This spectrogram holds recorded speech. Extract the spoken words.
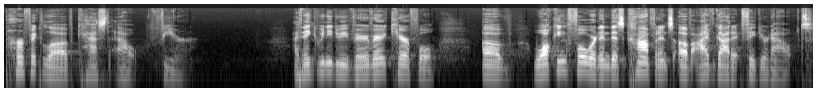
Perfect love casts out fear. I think we need to be very, very careful of walking forward in this confidence of, I've got it figured out.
